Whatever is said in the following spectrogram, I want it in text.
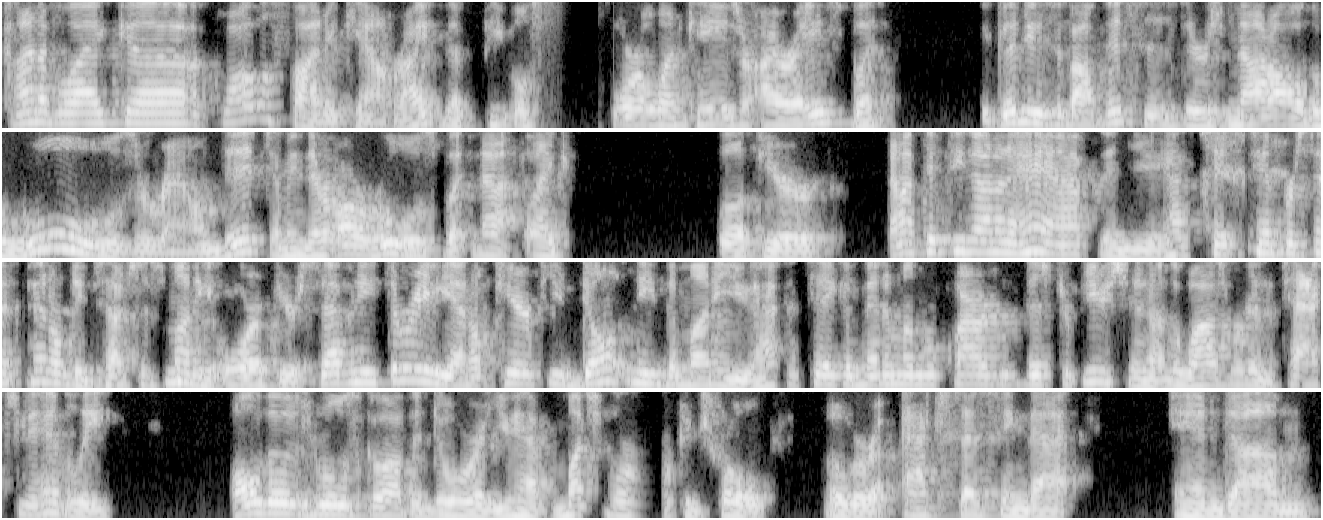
Kind of like uh, a qualified account, right? The people's 401ks or IRAs, but the good news about this is there's not all the rules around it. I mean, there are rules, but not like, well, if you're not 59 and a half, then you have to take 10% penalty to touch this money. Or if you're 73, I don't care if you don't need the money, you have to take a minimum required distribution. Otherwise, we're going to tax you heavily. All those rules go out the door and you have much more control over accessing that and, um,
